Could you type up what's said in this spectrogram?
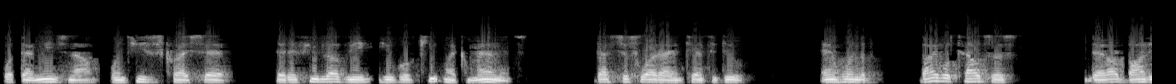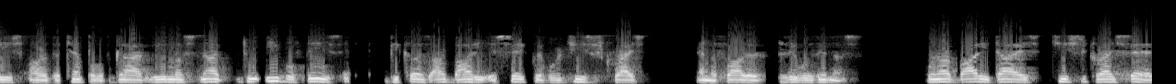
what that means now when Jesus Christ said that if you love me, you will keep my commandments. That's just what I intend to do. And when the Bible tells us that our bodies are the temple of God, we must not do evil things because our body is sacred where Jesus Christ and the Father live within us. When our body dies, Jesus Christ said,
